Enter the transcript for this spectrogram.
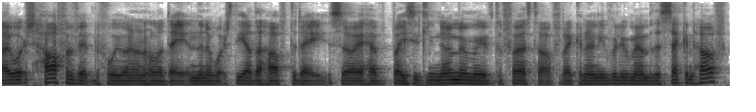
I watched half of it before we went on holiday, and then I watched the other half today. So I have basically no memory of the first half, and I can only really remember the second half.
